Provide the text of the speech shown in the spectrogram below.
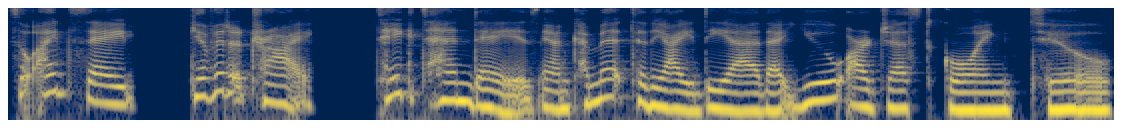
So I'd say give it a try. Take 10 days and commit to the idea that you are just going to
